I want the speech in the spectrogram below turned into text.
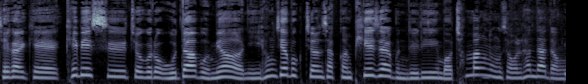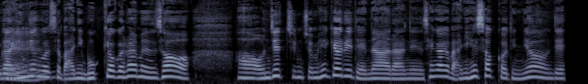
제가 이렇게 KBS 쪽으로 오다 보면 이 형제복지원 사건 피해자분들이 뭐 천막농성을 한다던가 네. 있는 것을 많이 목격을 하면서 아, 언제쯤 좀 해결이 되나라는 생각을 많이 했었거든요. 근데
